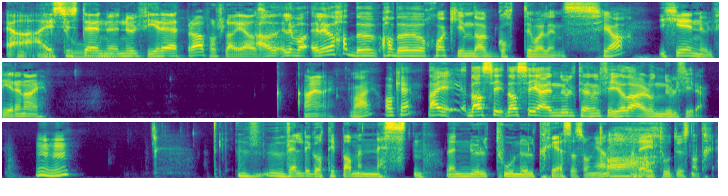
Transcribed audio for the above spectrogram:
Ja, jeg syns 04 er et bra forslag. Ja, altså. eller eller hadde, hadde Joaquin da gått til Valencia? Ikke 04, nei. Nei, nei. Nei, ok. Nei, da, si, da sier jeg 03-04, og da er det jo 04. Mm -hmm. Veldig godt tippa, men nesten. Det er 02-03-sesongen. Åh. men Det er i 2003.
